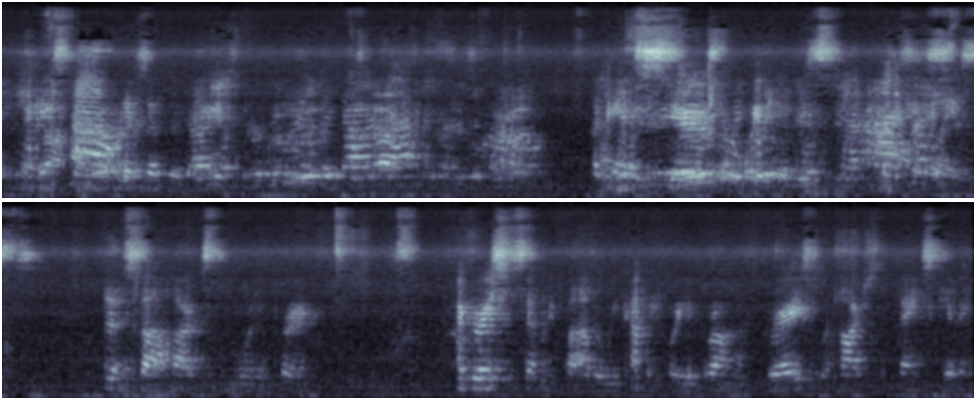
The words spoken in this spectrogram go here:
against the powers, of the darkness, against the the dark darkness of this world, against spiritual wickedness in high places. Let us our hearts in word of prayer. Our gracious Heavenly Father, we come before your throne of grace with hearts of thanksgiving,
